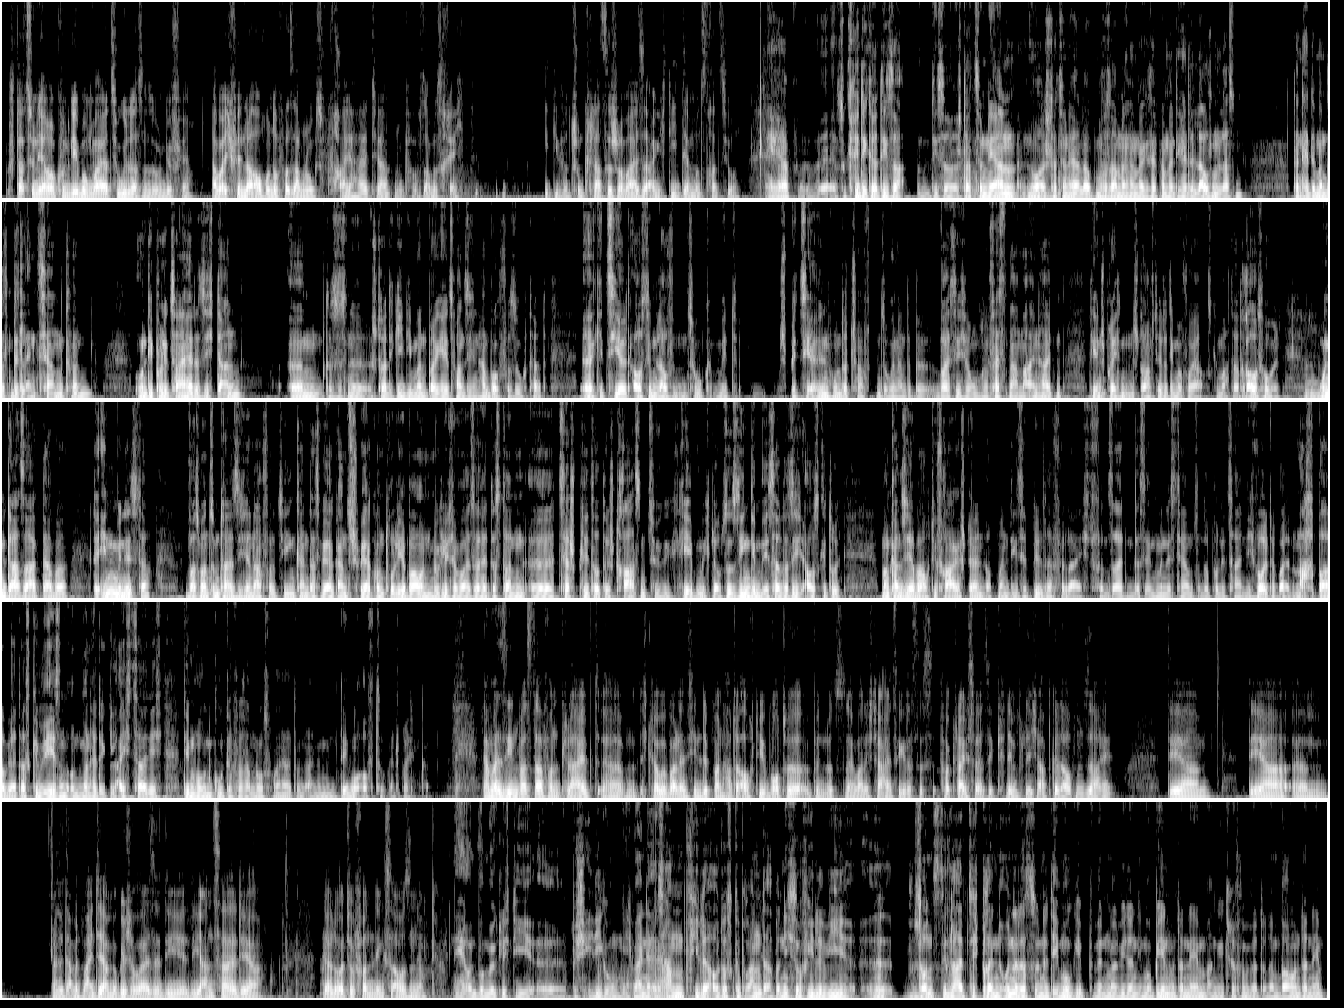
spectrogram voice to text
stationäre Kundgebung war ja zugelassen, so ungefähr. Aber ich finde auch unter Versammlungsfreiheit, ja, Versammlungsrecht, gehört schon klassischerweise eigentlich die Demonstration. Ja, also Kritiker dieser, dieser stationären, nur stationär erlaubten Versammlung haben ja gesagt, wenn man die hätte laufen lassen, dann hätte man das ein bisschen entzerren können. Und die Polizei hätte sich dann, ähm, das ist eine Strategie, die man bei G20 in Hamburg versucht hat, äh, gezielt aus dem laufenden Zug mit speziellen Hundertschaften, sogenannte Beweissicherungs- und Festnahmeeinheiten, die entsprechenden Straftäter, die man vorher ausgemacht hat, rausholen. Und da sagt aber der Innenminister, was man zum Teil sicher nachvollziehen kann, das wäre ganz schwer kontrollierbar und möglicherweise hätte es dann äh, zersplitterte Straßenzüge gegeben. Ich glaube, so sinngemäß hat er sich ausgedrückt. Man kann sich aber auch die Frage stellen, ob man diese Bilder vielleicht von Seiten des Innenministeriums und der Polizei nicht wollte, weil machbar wäre das gewesen und man hätte gleichzeitig dem hohen Gut der Versammlungsfreiheit und einem Demoaufzug entsprechen können. Ja, mal sehen, was davon bleibt. Ähm, ich glaube, Valentin Lippmann hatte auch die Worte benutzt, er war nicht der Einzige, dass das vergleichsweise klimpflich abgelaufen sei. Der, der, ähm, also damit meinte er möglicherweise die, die Anzahl der, der Leute von links außen, ja. Naja, und womöglich die äh, Beschädigungen. Ich meine, es ja. haben viele Autos gebrannt, aber nicht so viele wie äh, sonst in Leipzig brennen, ohne dass es so eine Demo gibt, wenn mal wieder ein Immobilienunternehmen angegriffen wird oder ein Bauunternehmen.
